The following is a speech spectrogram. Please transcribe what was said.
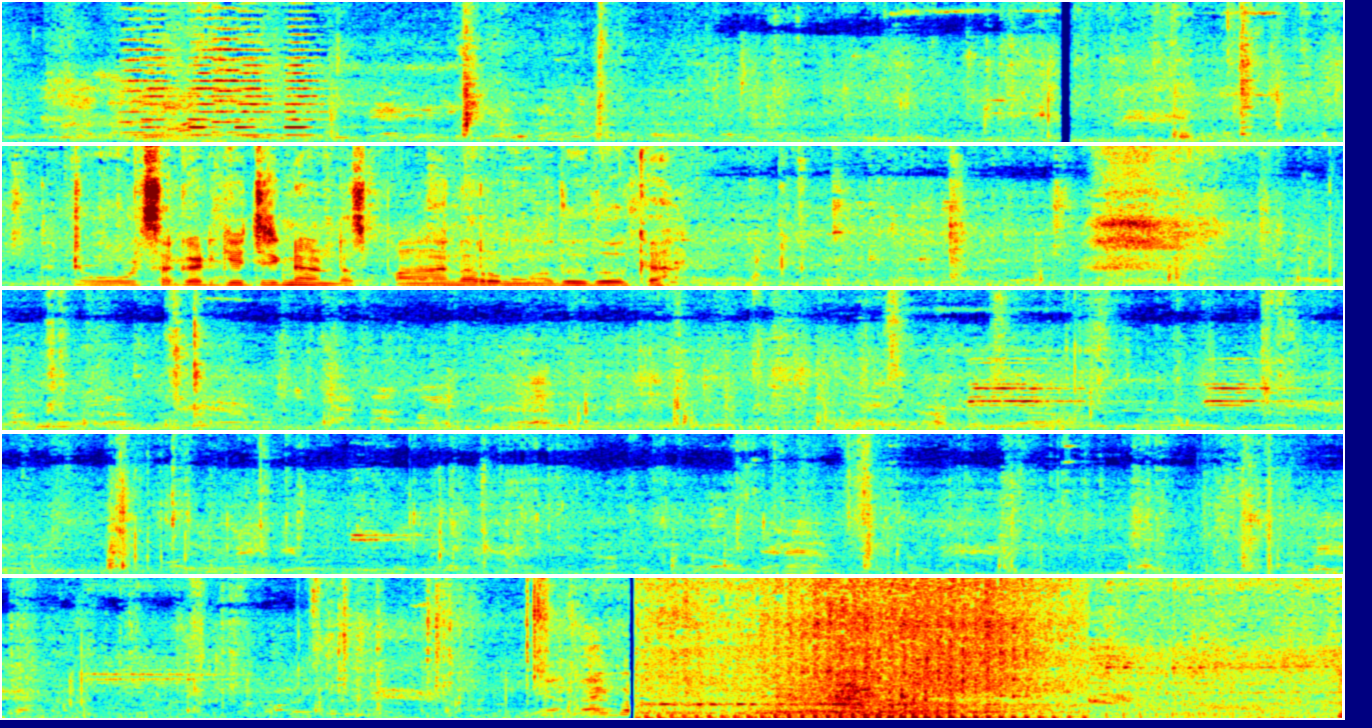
ടൂൾസ് ഒക്കെ അടുക്കി വെച്ചിരിക്കണ കണ്ട? സ്പാനറും അതും ഇതുമൊക്കെ ഒക്കെ.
